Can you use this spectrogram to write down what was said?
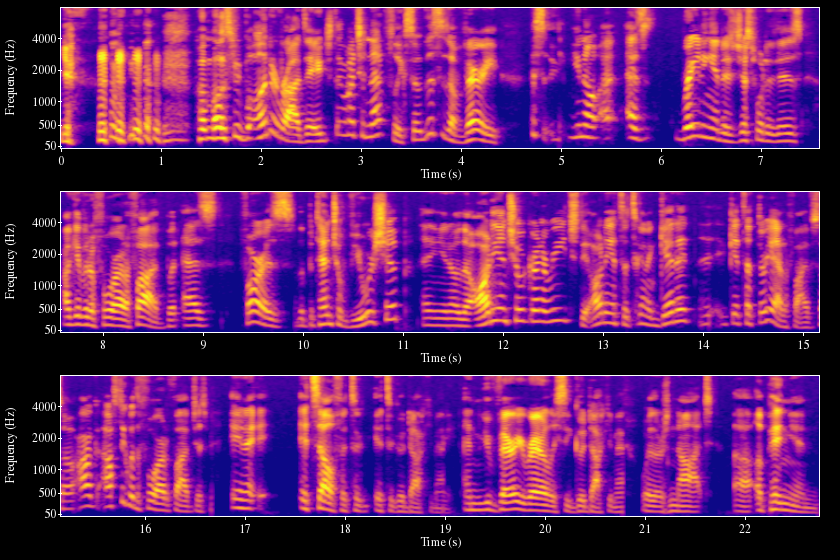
Yeah. but most people under Rod's age, they're watching Netflix. So this is a very this you know, as rating it as just what it is, I'll give it a four out of five. But as far as the potential viewership and you know the audience you're going to reach, the audience that's going to get it, it gets a three out of five. So I'll, I'll stick with a four out of five. Just in it, itself, it's a it's a good documentary, and you very rarely see good documentary where there's not uh, opinion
